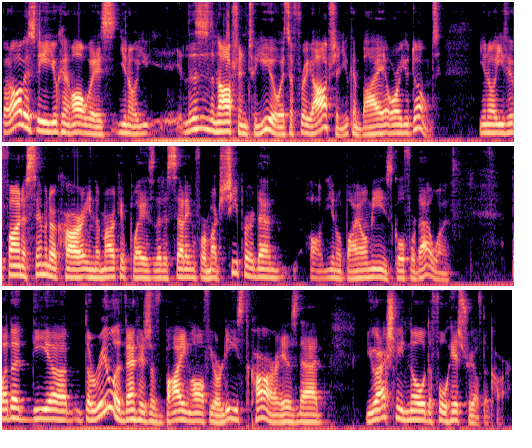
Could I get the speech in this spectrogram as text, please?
But obviously, you can always, you know, you, this is an option to you. It's a free option. You can buy it or you don't you know, if you find a similar car in the marketplace that is selling for much cheaper, then uh, you know, by all means, go for that one. But the the uh, the real advantage of buying off your leased car is that you actually know the full history of the car,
